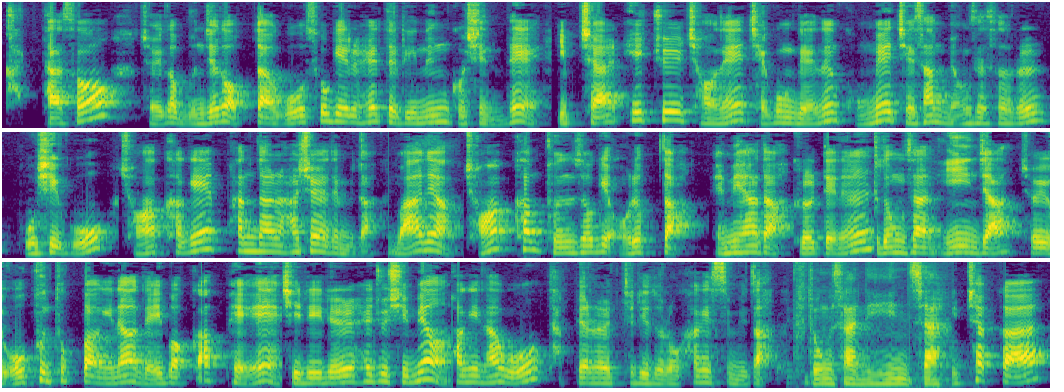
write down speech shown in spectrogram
같아요. 같아서 저희가 문제가 없다고 소개를 해드리는 것인데 입찰 일주일 전에 제공되는 공매 재산 명세서를 보시고 정확하게 판단을 하셔야 됩니다. 만약 정확한 분석이 어렵다, 애매하다 그럴 때는 부동산 2인자 저희 오픈 톡방이나 네이버 카페에 질의를 해주시면 확인하고 답변을 드리도록 하겠습니다. 부동산 2인자 입찰가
